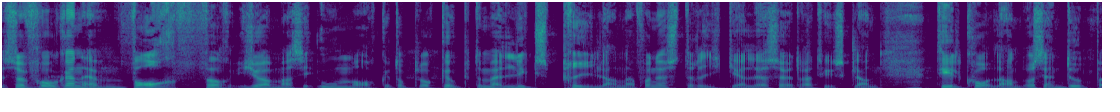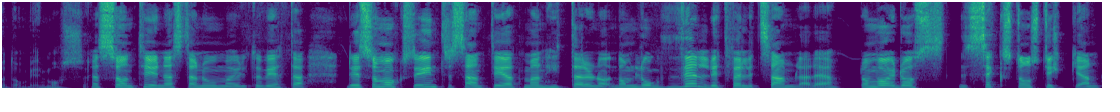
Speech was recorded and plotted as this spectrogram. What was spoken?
Så frågan är varför gör man sig omaket att plocka upp de här lyxprylarna från Österrike eller södra Tyskland till Kolland och sen dumpa dem i en mosse? Ja, Sånt är ju nästan omöjligt att veta. Det som också är intressant är att man hittade. De låg väldigt, väldigt samlade. De var ju då s- 16 stycken,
